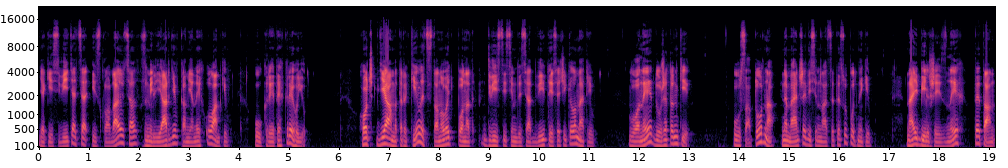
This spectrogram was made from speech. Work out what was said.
які світяться і складаються з мільярдів кам'яних уламків, укритих кригою. Хоч діаметр кілець становить понад 272 тисячі кілометрів. Вони дуже тонкі. У Сатурна не менше 18 супутників. Найбільший з них Титан.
